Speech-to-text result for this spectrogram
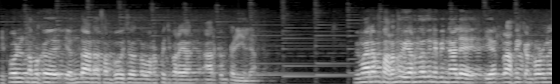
ഇപ്പോൾ നമുക്ക് എന്താണ് സംഭവിച്ചതെന്ന് ഉറപ്പിച്ച് പറയാൻ ആർക്കും കഴിയില്ല. വിമാനം പറന്നുയർന്നതിന് പിന്നാലെ എയർ ട്രാഫിക് കൺട്രോളിന്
